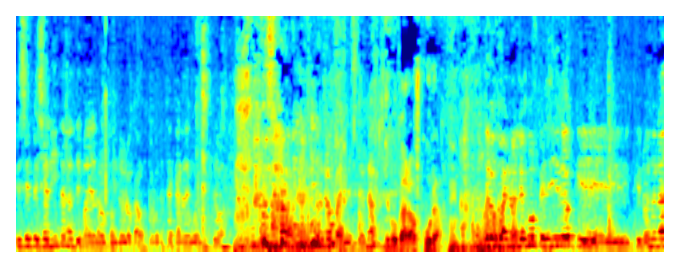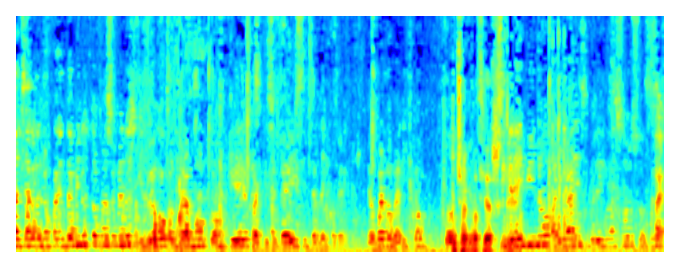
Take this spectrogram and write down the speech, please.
Es especialista en el tema del, holocausto, con esta cara de bonito. no parece, ¿no? Tengo cara oscura. ¿eh? Pero bueno, le hemos pedido que, que nos dé una charla de unos 40 minutos más o menos y luego contamos con que participéis y charléis con él. ¿De acuerdo, Garisto? Muchas gracias. Si queréis vino, allá y si queréis vasos. O sea,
